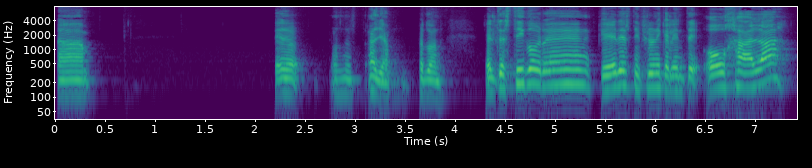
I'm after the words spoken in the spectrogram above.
Ah, eh, ah ya, perdón. El testigo que eres ni frío ni caliente. Ojalá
